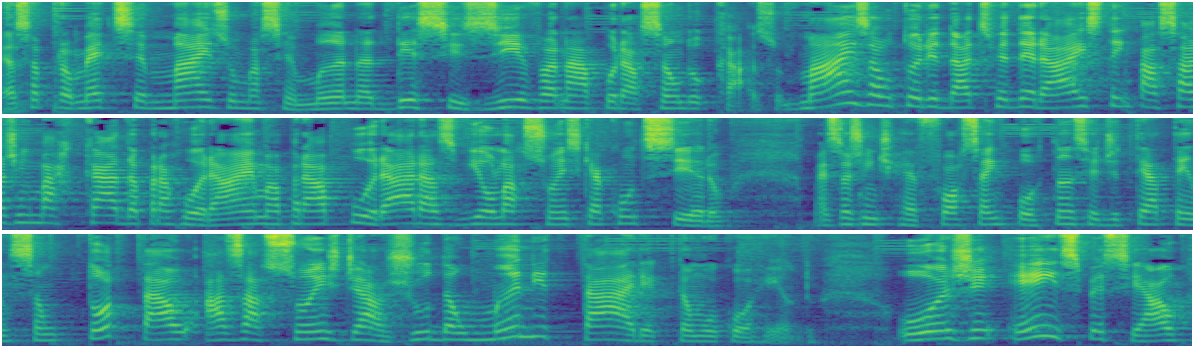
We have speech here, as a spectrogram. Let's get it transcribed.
Essa promete ser mais uma semana decisiva na apuração do caso. Mais autoridades federais têm passagem marcada para Roraima para apurar as violações que aconteceram mas a gente reforça a importância de ter atenção total às ações de ajuda humanitária que estão ocorrendo. Hoje, em especial,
